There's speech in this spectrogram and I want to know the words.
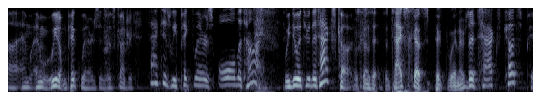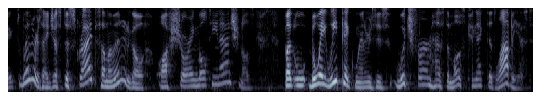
uh, and, and, we don't pick winners in this country. Fact is, we pick winners all the time. We do it through the tax code. I was going to say the tax cuts picked winners. The tax cuts picked winners. I just described some a minute ago. Offshoring multinationals. But w- the way we pick winners is which firm has the most connected lobbyist.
